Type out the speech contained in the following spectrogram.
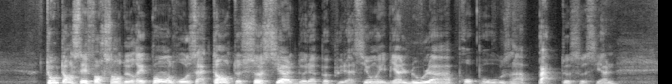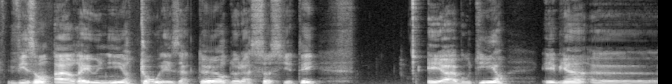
tout en s'efforçant de répondre aux attentes sociales de la population, eh bien Lula propose un pacte social visant à réunir tous les acteurs de la société et à aboutir eh bien, euh,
